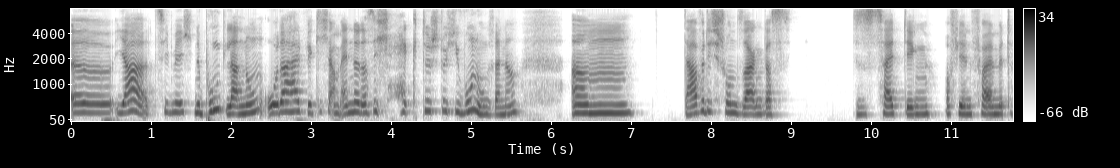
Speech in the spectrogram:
äh, ja, ziemlich eine Punktlandung oder halt wirklich am Ende, dass ich hektisch durch die Wohnung renne. Ähm, da würde ich schon sagen, dass dieses Zeitding auf jeden Fall mit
